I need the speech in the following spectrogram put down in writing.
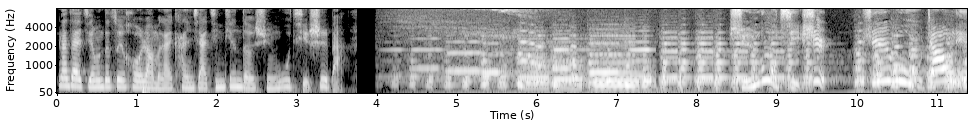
那在节目的最后，让我们来看一下今天的寻物启事吧。启事，失物招领。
